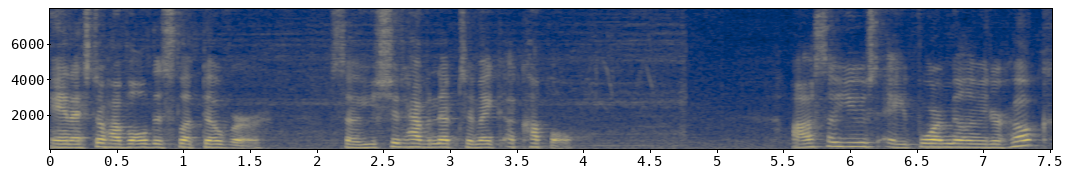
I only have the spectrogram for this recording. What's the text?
and I still have all this left over. So you should have enough to make a couple. I also used a 4 millimeter hook.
